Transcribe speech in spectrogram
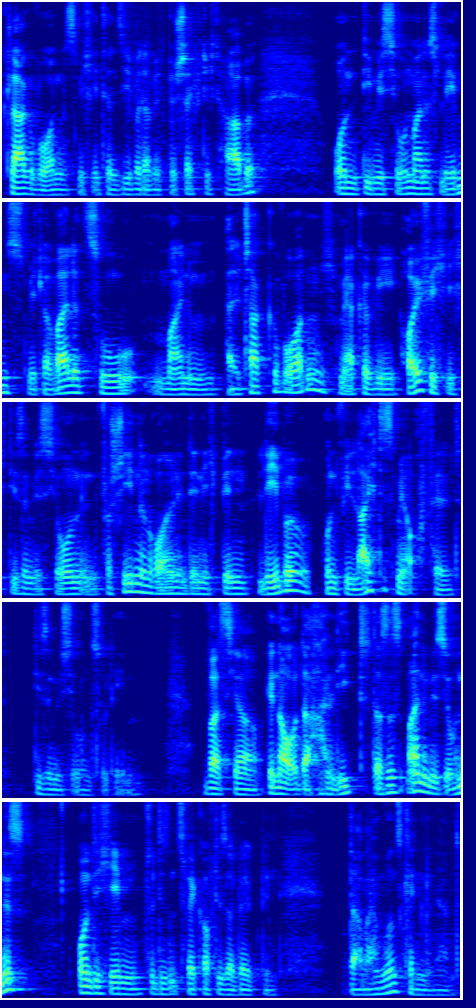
klar geworden, dass ich mich intensiver damit beschäftigt habe und die Mission meines Lebens mittlerweile zu meinem Alltag geworden. Ich merke, wie häufig ich diese Mission in verschiedenen Rollen, in denen ich bin, lebe und wie leicht es mir auch fällt, diese Mission zu leben. Was ja genau daran liegt, dass es meine Mission ist und ich eben zu diesem Zweck auf dieser Welt bin dabei haben wir uns kennengelernt.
